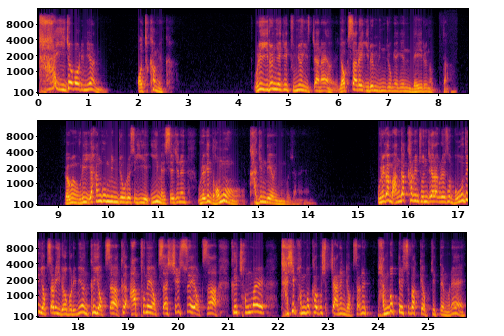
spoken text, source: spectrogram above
다 잊어버리면 어떡합니까? 우리 이런 얘기 분명히 있잖아요. 역사를 잃은 민족에겐 내일은 없다. 여러분, 우리 한국 민족으로서 이, 이 메시지는 우리에게 너무 각인되어 있는 거잖아요. 우리가 망각하는 존재라 그래서 모든 역사를 잃어버리면 그 역사, 그 아픔의 역사, 실수의 역사, 그 정말 다시 반복하고 싶지 않은 역사는 반복될 수밖에 없기 때문에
